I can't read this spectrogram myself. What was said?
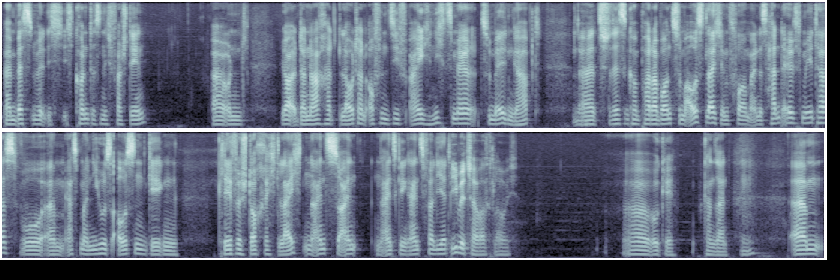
beim besten Willen, ich, ich konnte es nicht verstehen. Äh, und ja, danach hat Lautern offensiv eigentlich nichts mehr zu melden gehabt. Ja. Äh, stattdessen kommt Paderborn zum Ausgleich in Form eines Handelfmeters, wo ähm, erstmal Nihus außen gegen Klefisch doch recht leicht ein 1 zu 1, ein 1 gegen 1 verliert. Ibica war es, glaube ich. Äh, okay, kann sein. Mhm. Ähm,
